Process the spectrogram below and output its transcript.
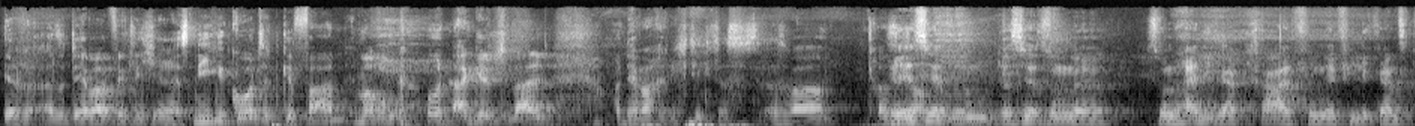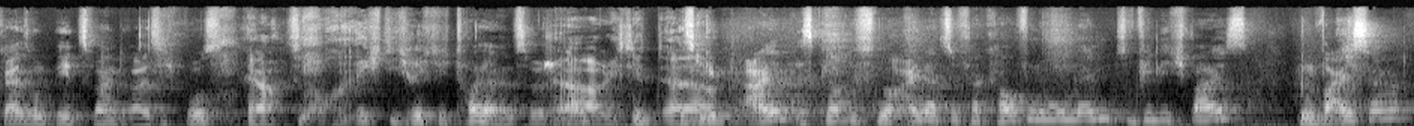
irre. Also der war wirklich irre. Er ist nie gegurtet gefahren, immer unangeschnallt und der war richtig, das, das war krass. Das ist ja so das ist ja so, eine, so ein heiliger Kral, finden ja viele ganz geil, so ein B32-Bus. Ja. Sind auch richtig, richtig teuer inzwischen. Ja, ne? richtig, ja, es gibt ein, ich glaube, es ist nur einer zu verkaufen im Moment, soviel ich weiß. Ein weißer.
